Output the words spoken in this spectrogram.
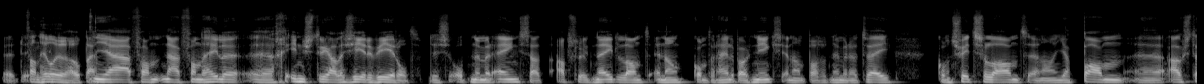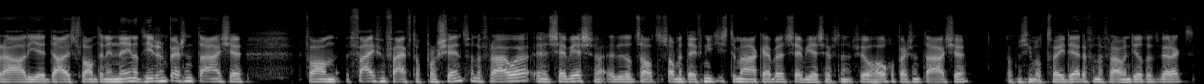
Eh, Van heel Europa. ja, van, nou, van de hele eh, geïndustrialiseerde wereld. Dus op nummer 1 staat absoluut Nederland. En dan komt er een hele poos niks. En dan pas op nummer 2 komt Zwitserland. En dan Japan, eh, Australië, Duitsland. En in Nederland hier is een percentage van 55% van de vrouwen. CBS, dat zal, zal met definities te maken hebben. CBS heeft een veel hoger percentage. Dat misschien wel twee derde van de vrouwen in deeltijd werkt.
